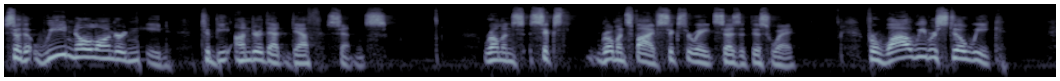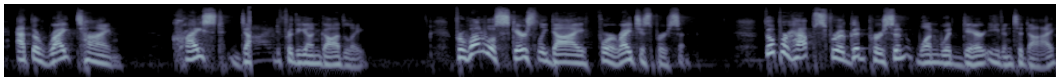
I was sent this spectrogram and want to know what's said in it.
so that we no longer need to be under that death sentence. Romans 6 Romans 5, 6 through 8 says it this way. For while we were still weak, at the right time, Christ died for the ungodly. For one will scarcely die for a righteous person, though perhaps for a good person one would dare even to die.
